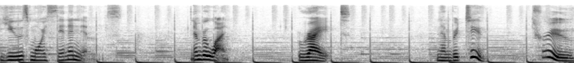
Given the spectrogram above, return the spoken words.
Use more synonyms. Number one, right. Number two, true.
